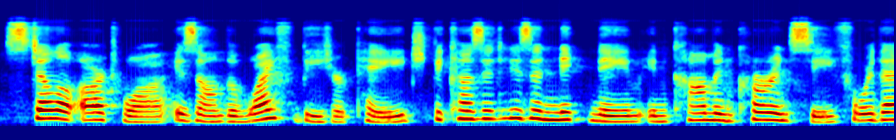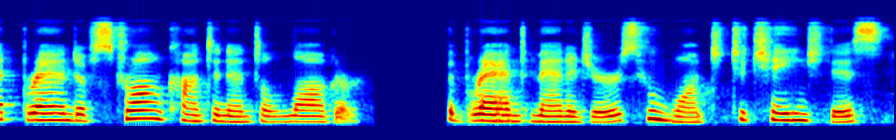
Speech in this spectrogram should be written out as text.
Stella Artois is on the Wife Beater page because it is a nickname in common currency for that brand of strong continental lager. The brand managers who want to change this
